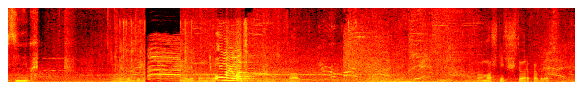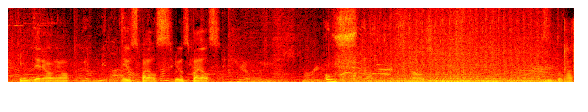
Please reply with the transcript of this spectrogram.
синик, синик. О мой гад! Ну, может не четверка, блядь. Кинь дерево в него. You spells, you spells. Уф. Дурак.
